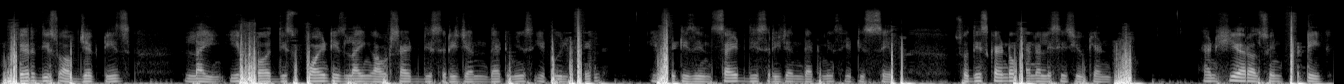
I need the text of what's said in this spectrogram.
where this object is lying. If uh, this point is lying outside this region that means it will fail if it is inside this region that means it is safe. So this kind of analysis you can do. And here also in fatigue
